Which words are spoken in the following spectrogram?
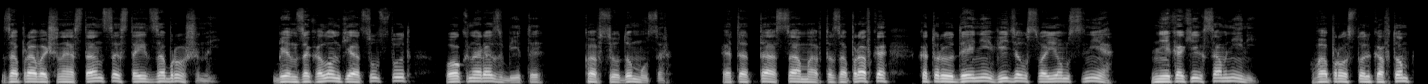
заправочная станция стоит заброшенной. Бензоколонки отсутствуют, окна разбиты, повсюду мусор. Это та самая автозаправка, которую Дэнни видел в своем сне. Никаких сомнений. Вопрос только в том,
